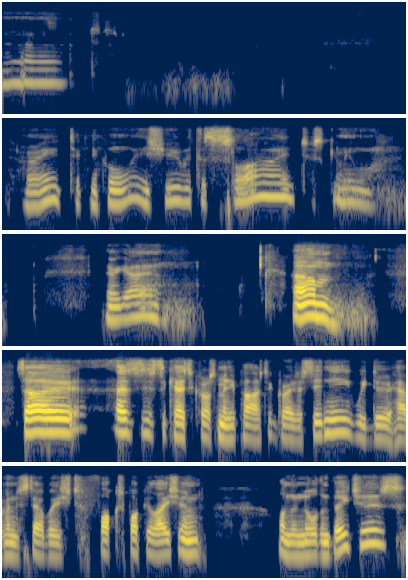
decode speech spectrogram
Uh, sorry, technical issue with the slide. Just give me more. There we go. Um, so as is the case across many parts of Greater Sydney, we do have an established fox population on the northern beaches.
